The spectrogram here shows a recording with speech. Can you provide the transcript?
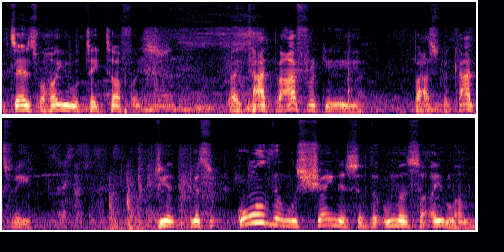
It says, V'hoyu teitafas. Like tat ba'afriki, pas b'katvi. Because all the lashonis of the Ummah Sa'ilam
